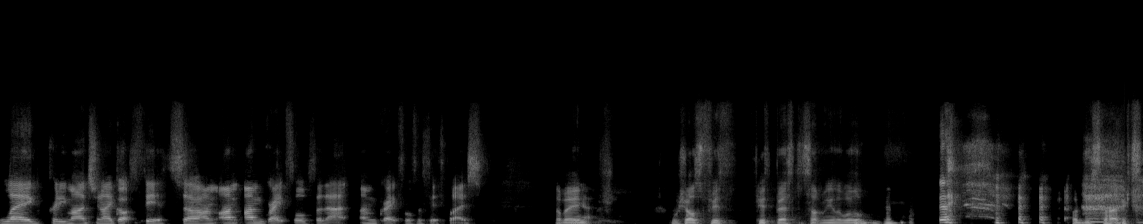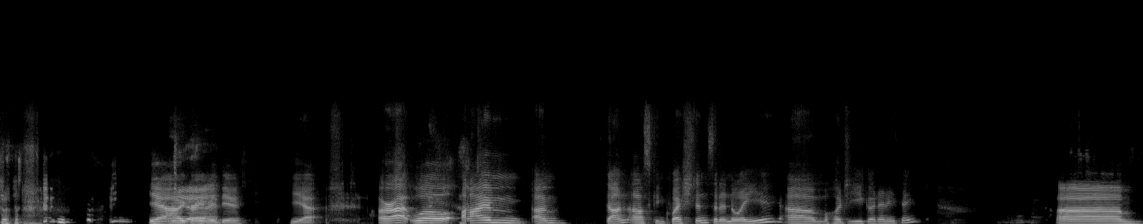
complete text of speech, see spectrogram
leg pretty much and i got fifth so i'm i'm, I'm grateful for that i'm grateful for fifth place I mean, Yeah. wish I was fifth fifth best at something in the world. I'd be stoked. Yeah, I Yeah. agree with you. Yeah. All right. Well, I'm I'm done asking questions that annoy you. Um, Hodgie, you got anything? um,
